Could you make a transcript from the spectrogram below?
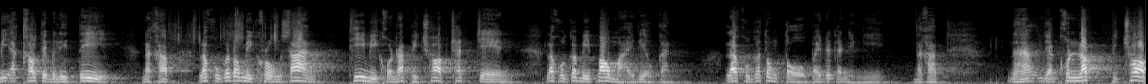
มี accountability นะครับ แล้วคุณก็ต้องมีโครงสร้างที่มีคนรับผิดชอบชัดเจน แล้วคุณก็มีเป้าหมายเดียวกัน แล้วคุณก็ต้องโตไปด้วยกันอย่างนี้นะครับ นะฮะ อย่างคนรับผิดชอบ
